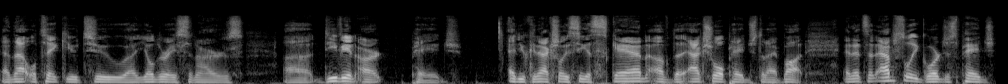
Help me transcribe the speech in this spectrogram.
and that will take you to uh, Yildiray Cinar's uh, DeviantArt page. And you can actually see a scan of the actual page that I bought. And it's an absolutely gorgeous page.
